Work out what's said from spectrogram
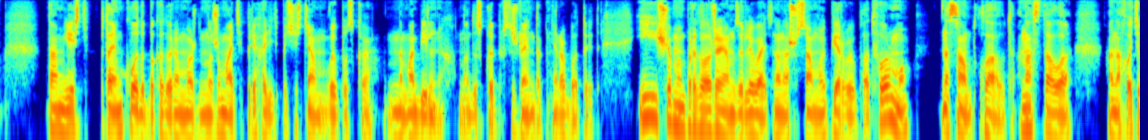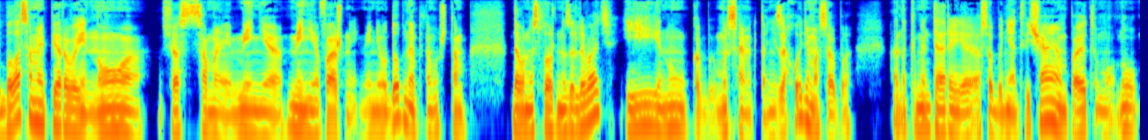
Там есть тайм-коды, по которым можно нажимать и переходить по частям выпуска на мобильных. На десктопе, к сожалению, так не работает. И еще мы продолжаем заливать на нашу самую первую платформу, на SoundCloud. Она стала, она хоть и была самой первой, но сейчас самая менее, менее важная, менее удобная, потому что там довольно сложно заливать, и, ну, как бы мы сами туда не заходим особо, а на комментарии особо не отвечаем, поэтому, ну,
